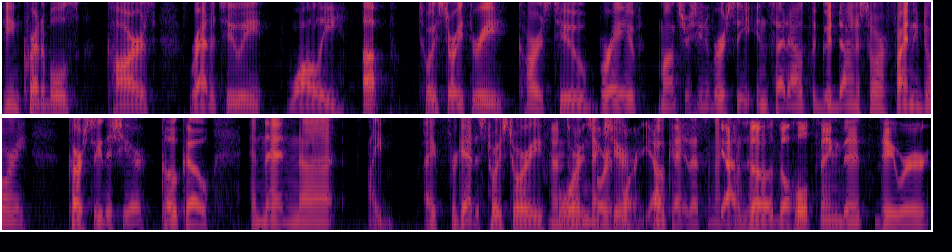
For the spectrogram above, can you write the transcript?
The Incredibles, Cars, Ratatouille, WALL-E, Up. Toy Story 3, Cars 2, Brave, Monsters University, Inside Out, The Good Dinosaur, Finding Dory, Cars 3 this year, Coco, and then uh, I I forget, is Toy Story 4 Toy next Story year? 4, yeah. Okay, that's the next yeah, one. the the whole thing that they were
